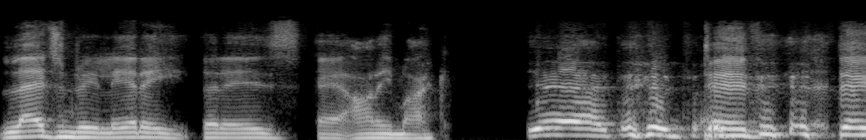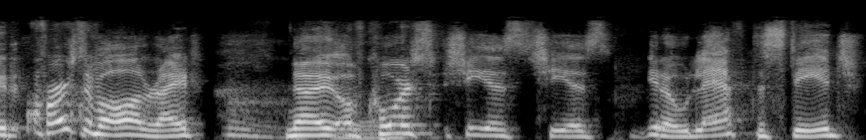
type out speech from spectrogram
legendary lady that is uh, Annie Mac? yeah, I did. Dude, dude. First of all, right now, of course, she is she is you know left the stage.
